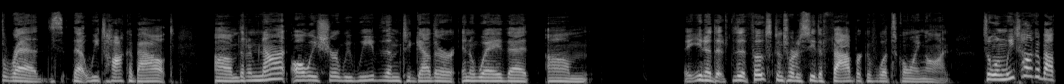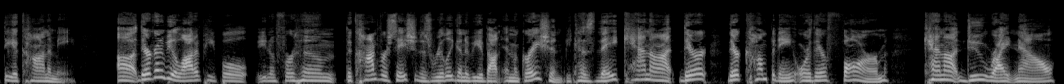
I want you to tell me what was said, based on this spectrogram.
threads that we talk about um, that I'm not always sure we weave them together in a way that um, you know that, that folks can sort of see the fabric of what's going on. So when we talk about the economy, uh, there are going to be a lot of people, you know, for whom the conversation is really going to be about immigration because they cannot their their company or their farm cannot do right now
